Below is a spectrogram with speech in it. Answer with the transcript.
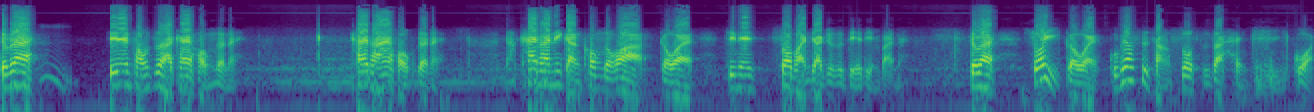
对不对？嗯，今天同志还开红的呢，开盘还红的呢。开盘你敢空的话，各位，今天收盘价就是跌停板了，对不对？所以各位，股票市场说实在很奇怪。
